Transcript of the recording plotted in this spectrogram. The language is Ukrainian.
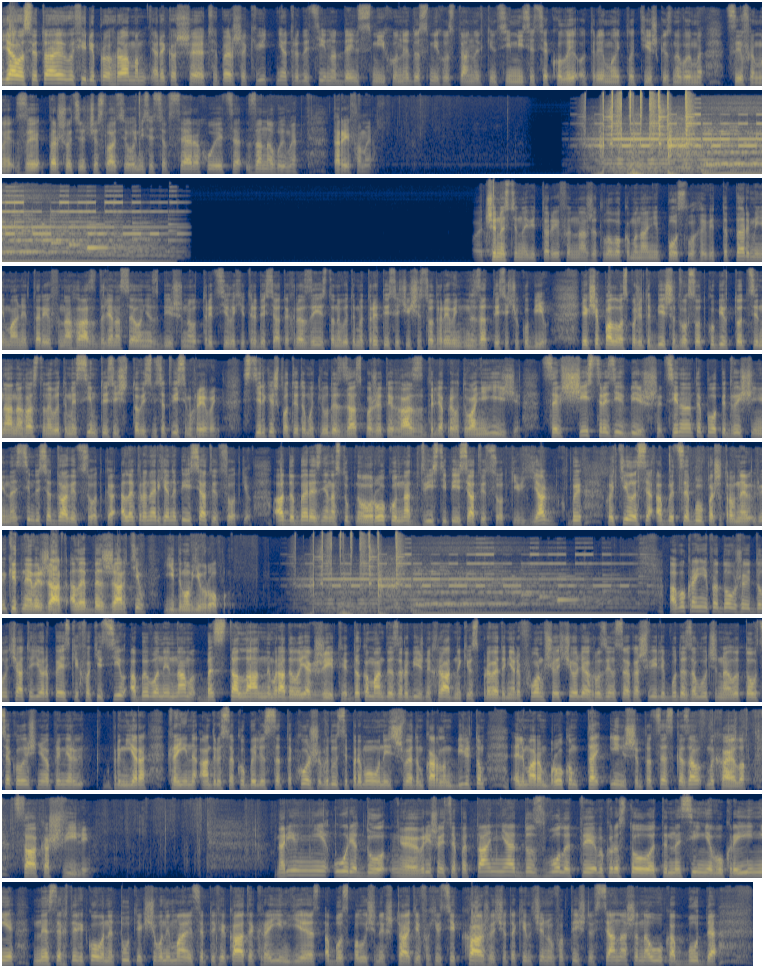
Я вас вітаю в ефірі. Програма Рикошет. 1 квітня традиційно день сміху. Не до сміху стане в кінці місяця, коли отримують платіжки з новими цифрами. З першого числа цього місяця все рахується за новими тарифами. Чинності нові тарифи на житлово-комунальні послуги. Відтепер мінімальний тариф на газ для населення збільшено у 3,3 рази і становитиме 3600 гривень за тисячу кубів. Якщо паливо спожити більше 200 кубів, то ціна на газ становитиме 7188 гривень. Стільки ж платитимуть люди за спожитий газ для приготування їжі. Це в 6 разів більше. Ціни на тепло підвищені на 72%, електроенергія на 50%, а до березня наступного року на 250%. Як би хотілося, аби це був першотравневий квітневий жарт, але без жартів їдемо в Європу. А в Україні продовжують долучати європейських фахівців, аби вони нам безталанним радили, як жити. До команди зарубіжних радників з проведення реформ, що очолює грузин Саакашвілі, буде залучена литовця, колишнього прем'єр- прем'єра країни Андрюса Кобелюса. Також ведуться перемовини із шведом Карлом Більтом, Ельмаром Броком та іншим. Про це сказав Михайло Саакашвілі. На рівні уряду е, вирішується питання дозволити використовувати насіння в Україні не сертифіковане тут, якщо вони мають сертифікати країн єС або Сполучених Штатів. Фахівці кажуть, що таким чином фактично вся наша наука буде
